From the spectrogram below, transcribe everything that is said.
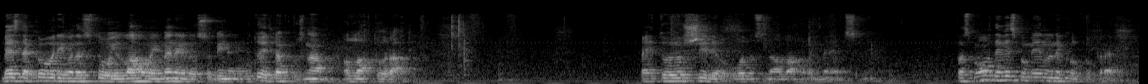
bez da govorimo da su to Allahova imena ili osobina, nego to je tako, znam, Allah to radi. Pa je to još šire u odnosu na Allahova imena i osobina. Pa smo ovdje već spomenuli nekoliko pravila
